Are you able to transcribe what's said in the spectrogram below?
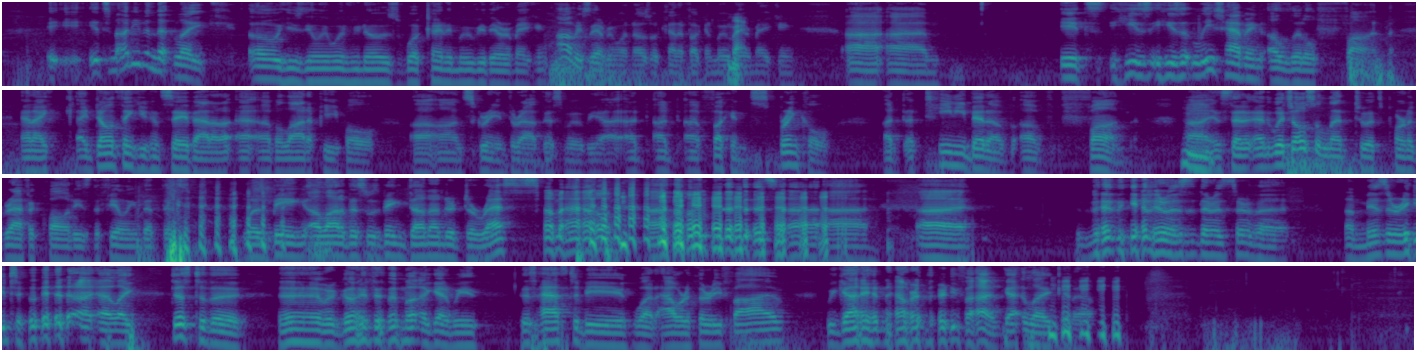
i i- it's not even that like oh he's the only one who knows what kind of movie they were making obviously everyone knows what kind of fucking movie Right. they're making uh, um, it's he's he's at least having a little fun and I, I don't think you can say that of, of a lot of people uh, on screen throughout this movie. A, a, a, fucking sprinkle, a, a teeny bit of, of fun. Uh, Hmm. instead of, and which also lent to its pornographic qualities the feeling that this was being a lot of this was being done under duress somehow. um, this, uh, uh, uh, yeah, there was there was sort of a a misery to it. I, I like just to the uh, we're going through the mo- again. We this has to be what hour thirty five. We got to hit an hour thirty five. Got like you know.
